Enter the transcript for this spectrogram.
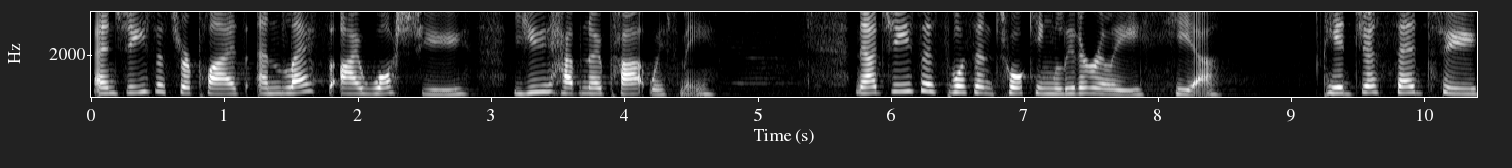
And Jesus replies, Unless I wash you, you have no part with me. Now, Jesus wasn't talking literally here he had just said to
